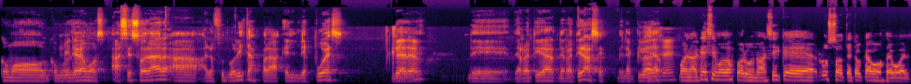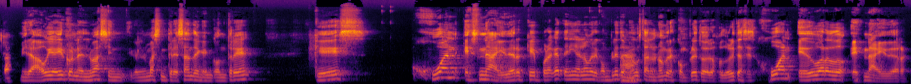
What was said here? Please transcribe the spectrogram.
Como, como digamos, asesorar a, los futbolistas para el después. Claro de, retirar, de retirarse de la actividad. Bueno, acá hicimos dos por uno, así que Russo te toca a vos de vuelta. Mira, voy a ir con el más, el más interesante que encontré, que es Juan Snyder, que por acá tenía el nombre completo, me ah. gustan los nombres completos de los futbolistas, es Juan Eduardo Snyder.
